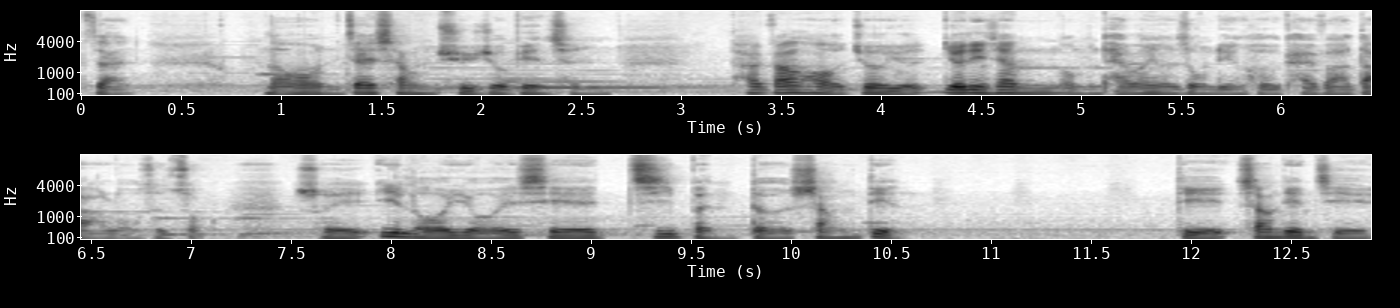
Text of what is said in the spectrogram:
站，然后你再上去就变成它刚好就有有点像我们台湾有这种联合开发大楼这种，所以一楼有一些基本的商店，店商店街，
